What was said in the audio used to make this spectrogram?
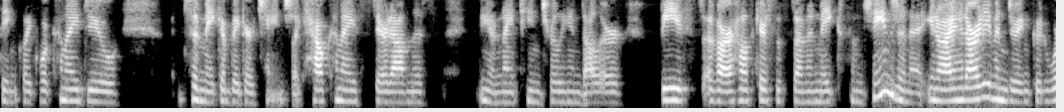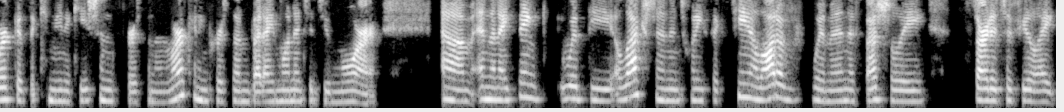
think like what can i do to make a bigger change? Like how can i stare down this you know 19 trillion dollar beast of our healthcare system and make some change in it? You know i had already been doing good work as a communications person and marketing person but i wanted to do more. Um, and then I think with the election in 2016, a lot of women, especially, started to feel like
